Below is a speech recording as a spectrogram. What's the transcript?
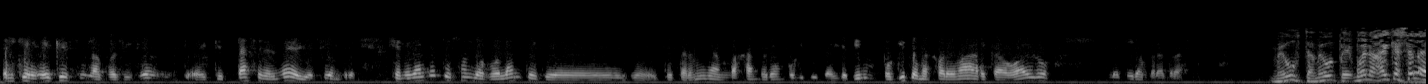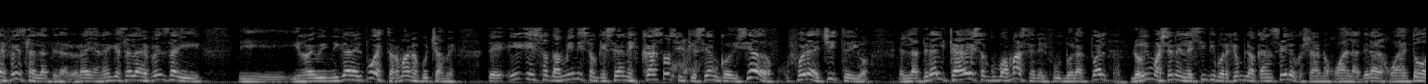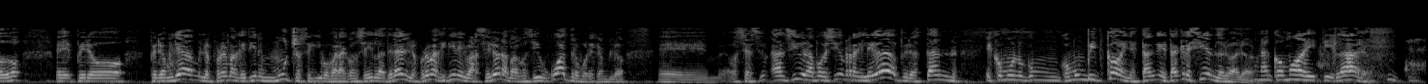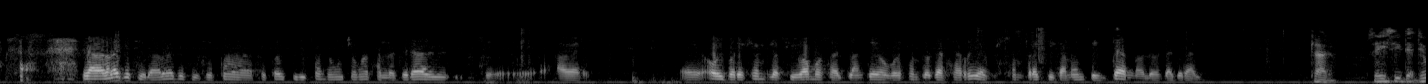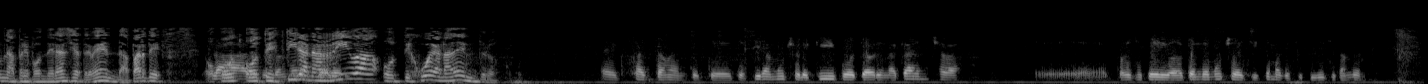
Es que, es que es una posición que, estás en el medio siempre. Generalmente son los volantes que, terminan bajándolo un poquitito. El que tiene un poquito mejor de marca o algo, lo tiran para atrás. Me gusta, me gusta. Bueno, hay que hacer la defensa del lateral, Brian. Hay que hacer la defensa y, y, y reivindicar el puesto, hermano. Escúchame. E- Eso también hizo que sean escasos y que sean codiciados. Fu- Fuera de chiste, digo. El lateral cada vez ocupa más en el fútbol actual. Lo vimos ayer en el City, por ejemplo, a Cancelo, que ya no juega de lateral, juega de todo. Eh, pero pero mirá los problemas que tienen muchos equipos para conseguir lateral y los problemas que tiene el Barcelona para conseguir 4, por ejemplo. Eh, o sea, han sido una posición relegada, pero están. Es como un, como un, como un Bitcoin. Están, está creciendo el valor. Una commodity. Claro. La verdad que sí, la verdad que sí, se está, se está utilizando mucho más al lateral. Se- a ver, eh, hoy por ejemplo, si vamos al planteo, por ejemplo, que hace arriba, son prácticamente internos los laterales. Claro. Sí, sí, tiene una preponderancia tremenda. Aparte, o- Claro, o, o te estiran arriba o te juegan adentro. Exactamente, te, te estiran mucho el equipo, te abren la cancha. Por eso te digo, depende mucho del sistema que se utilice también.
